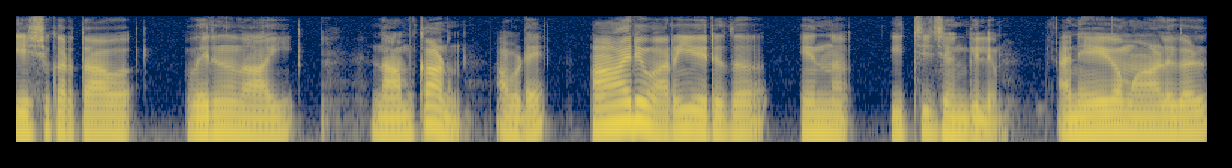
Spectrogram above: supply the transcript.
യേശു കർത്താവ് വരുന്നതായി നാം കാണുന്നു. അവിടെ ആരും അറിയരുത് എന്ന് ഇച്ഛിച്ചെങ്കിലും അനേകം ആളുകൾ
